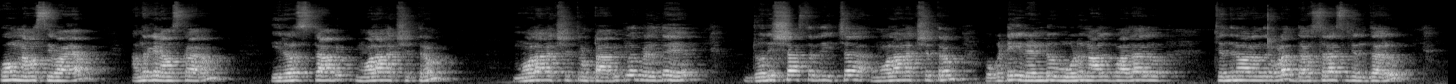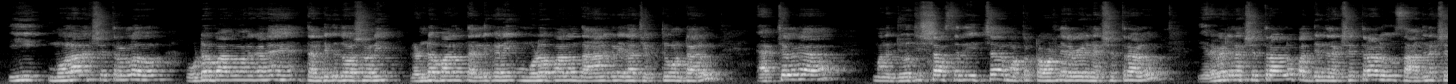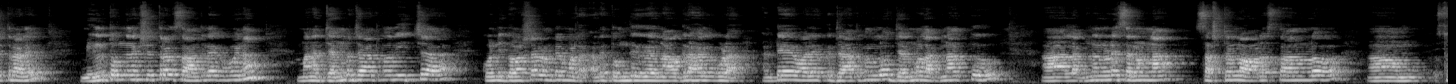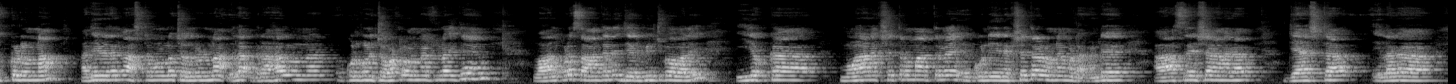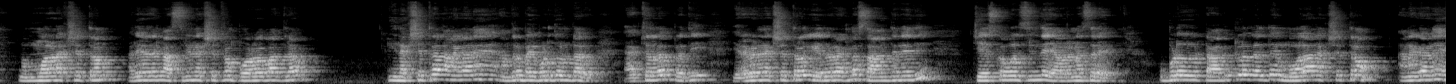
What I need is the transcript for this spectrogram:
ఓం నమ శివాయ. అందరికీ నమస్కారం. ఈరోజు టాపిక్ మూలా నక్షత్రం. మూలా నక్షత్రం టాపిక్లోకి వెళ్తే జ్యోతిష్శాస్త్ర రీత్యా మూలా నక్షత్రం ఒకటి రెండు మూడు నాలుగు పాదాలు చెందిన వారందరూ కూడా ధనుసు రాశి చెందుతారు. ఈ మూలా నక్షత్రంలో ఒకటో పాదం అనగానే తండ్రికి దోషమని రెండో పాదం తల్లికని మూడో పాదం ధనానికని ఇలా చెప్తూ ఉంటారు. యాక్చువల్గా మన జ్యోతిష్శాస్త్ర రీత్యా మొత్తం టోటల్ ఇరవై ఏడు నక్షత్రాలు. ఇరవై ఏడు నక్షత్రాల్లో పద్దెనిమిది నక్షత్రాలు సాధి నక్షత్రాలే. మిగిలిన తొమ్మిది నక్షత్రాలు శాంతి లేకపోయినా మన జన్మ జాతకం రీత్యా కొన్ని దోషాలు ఉంటాయి అన్నమాట అంటే తొమ్మిది నవగ్రహాలు కూడా. అంటే వాళ్ళ యొక్క జాతకంలో జన్మ లగ్నాత్తు లగ్నంలోనే శని షష్టంలో ఆరో స్థానంలో ఆ, అదేవిధంగా అష్టమంలో చంద్రుడున్న ఇలా గ్రహాలు ఉన్న కొన్ని కొన్ని చోట్ల ఉన్నట్లయితే వాళ్ళు కూడా శాంతి అనేది జరిపించుకోవాలి. ఈ యొక్క మూలా నక్షత్రం మాత్రమే కొన్ని నక్షత్రాలు ఉన్నాయన్నమాట. అంటే ఆశ్లేష అనగా జ్యేష్ఠ ఇలాగా మూల నక్షత్రం అదేవిధంగా అశ్విని నక్షత్రం పూర్వభద్ర. ఈ నక్షత్రాలు అనగానే అందరూ భయపడుతూ ఉంటారు. యాక్చువల్గా ప్రతి ఇరవై నక్షత్రాలు ఏదో రకంగా శాంతి అనేది చేసుకోవాల్సిందే ఎవరైనా సరే. ఇప్పుడు టాపిక్లోకి వెళ్తే మూలా నక్షత్రం అనగానే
